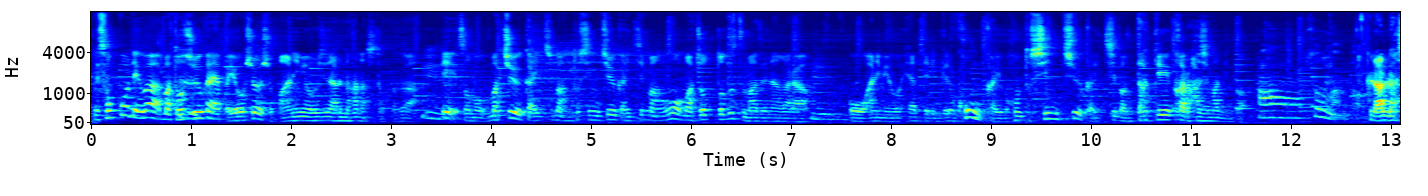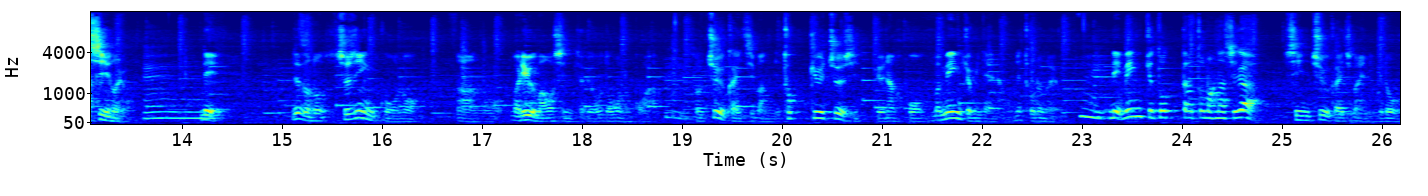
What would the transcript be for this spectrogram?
でそこでは、まあ、途中からやっぱ要所要所アニメオリジナルの話とかがあって、うん。そのまあ、中華一番と新中華一番を、まあ、ちょっとずつ混ぜながら、うん。こうアニメをやってるんけど今回は本当新中華一番だけから始まんねんか。ああそうなんだ。ららしいのよ。うん。ででその主人公のあの、まあ、龍馬おしんという男の子はその中華一番で特級中止っていうなんかこう、まあ、免許みたいなのをね取るのよ。うん。で免許取った後の話が新中華一番やねんけど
